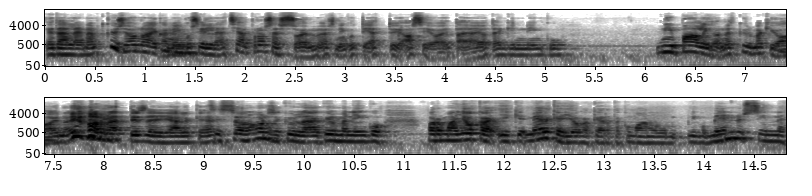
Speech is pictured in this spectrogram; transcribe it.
ja tälleen. Mutta kyllä se on aika mm. niin kuin silleen, että siellä prosessoi myös niin kuin tiettyjä asioita ja jotenkin niin kuin niin paljon, että kyllä mäkin olen aina ihan rätti sen jälkeen. Siis se on, on se kyllä ja kyllä mä niin kuin varmaan joka, melkein joka kerta, kun mä oon ollut, niin mennyt sinne,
